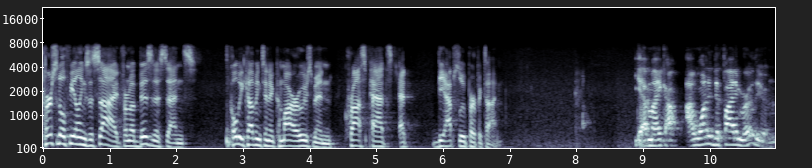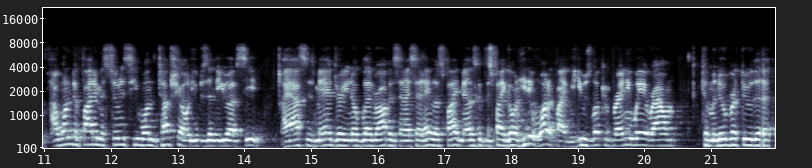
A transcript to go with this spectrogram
personal feelings aside, from a business sense, Colby Covington and Kamaru Usman cross paths at the absolute perfect time. Yeah, Mike, I, I wanted to fight him earlier. I wanted to fight him as soon as he won the TUF show and he was in the UFC. I asked his manager, you know, Glenn Robinson, I said, hey, let's fight, man. Let's get this fight going. He didn't want to fight me. He was looking for any way around to maneuver through the,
